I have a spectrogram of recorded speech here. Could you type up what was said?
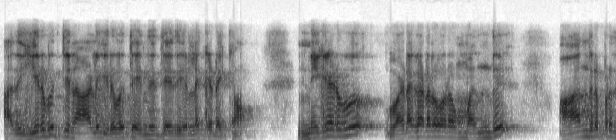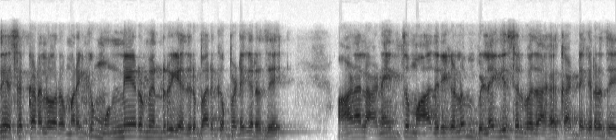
அது இருபத்தி நாலு இருபத்தைந்து தேதிகளில் கிடைக்கும். நிகழ்வு வடகடலோரம் வந்து ஆந்திர பிரதேச கடலோரம் வரைக்கும் முன்னேறும் என்று எதிர்பார்க்கப்படுகிறது. ஆனால் அனைத்து மாதிரிகளும் விலகி செல்வதாக காட்டுகிறது.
